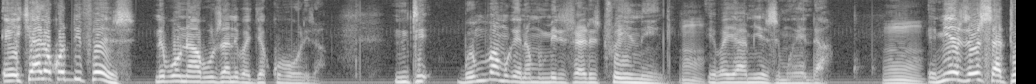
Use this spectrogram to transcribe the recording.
ekyaloko defense ne bwonaabuuza ne bajja kukubuulira nti bwe muba mugenda mu military training Mm. eba ya myezi mwenda. Emyezi esatu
